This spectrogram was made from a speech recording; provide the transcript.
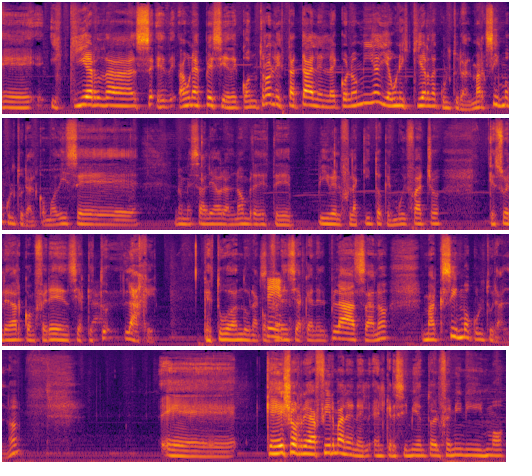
eh, izquierda, eh, a una especie de control estatal en la economía y a una izquierda cultural, marxismo cultural, como dice, no me sale ahora el nombre de este pibe, el flaquito, que es muy facho, que suele dar conferencias, que Laje, que estuvo dando una Sí. conferencia acá en el Plaza, ¿no? Marxismo cultural, ¿no? Eh, que ellos reafirman en el, el crecimiento del feminismo,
